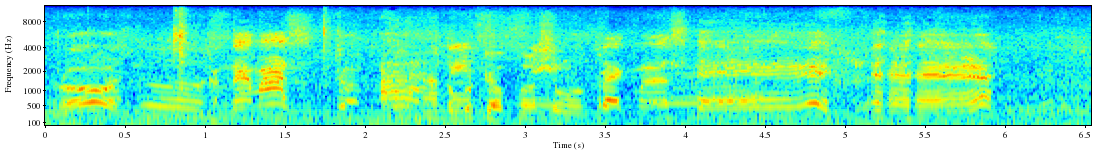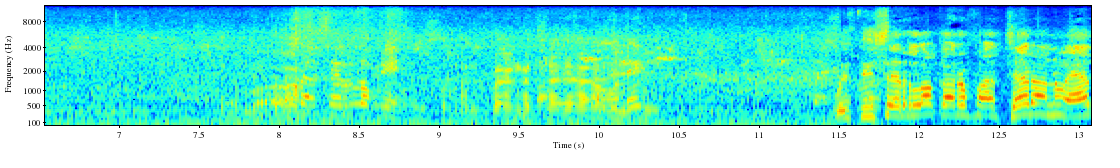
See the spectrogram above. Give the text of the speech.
terus. Aduh. Kena mas. Do ah, tuku double sutrek mas. Hehehe. Sherlock ya. Senang banget saya hari ini. Wis di Sherlock karo Fajar anu Ed.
